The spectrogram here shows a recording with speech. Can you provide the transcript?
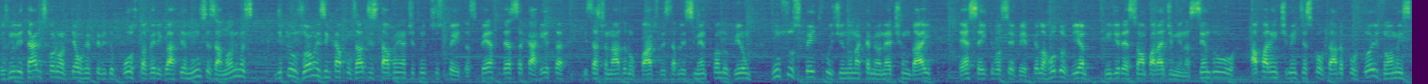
Os militares foram até o referido posto averiguar denúncias anônimas de que os homens encapuzados estavam em atitudes suspeitas, perto dessa carreta estacionada no pátio do estabelecimento, quando viram um suspeito fugindo na caminhonete Hyundai essa aí que você vê, pela rodovia em direção a Pará de Minas, sendo aparentemente escoltada por dois homens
